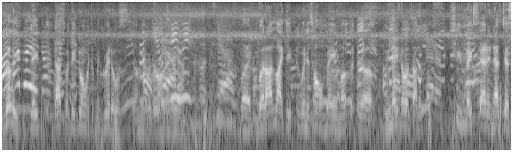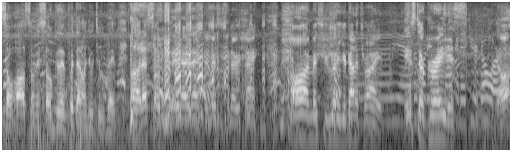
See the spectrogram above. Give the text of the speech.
Yeah. It, really, they, that's what they're doing with the McGriddles. I mean, with all that, yeah. Yeah. But but I like it when it's homemade. My- Uh, Renee knows how to. She makes that, and that's just so awesome. It's so good. Put that on YouTube, babe. Oh, that's so good and everything, delicious and everything. Oh, it makes you really. You gotta try it. It's the greatest. At your door. Oh,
